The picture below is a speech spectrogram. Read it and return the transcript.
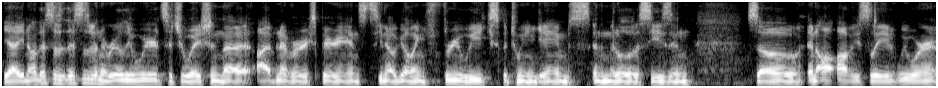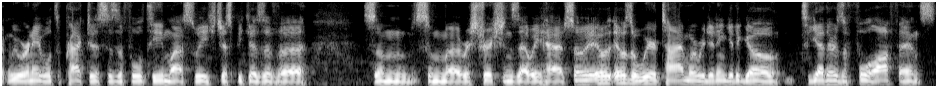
Yeah, you know, this is this has been a really weird situation that I've never experienced. You know, going three weeks between games in the middle of a season. So, and obviously we weren't we weren't able to practice as a full team last week just because of uh, some some uh, restrictions that we had. So it, it was a weird time where we didn't get to go together as a full offense.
